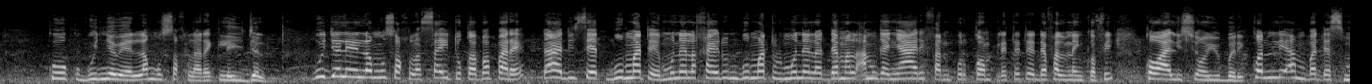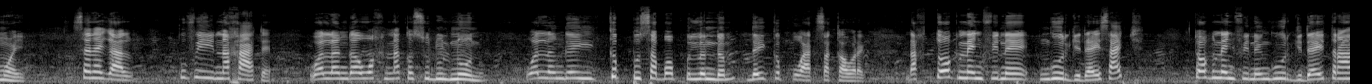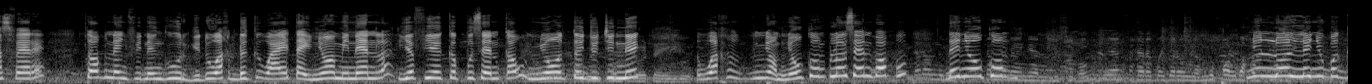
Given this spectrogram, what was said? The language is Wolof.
kooku bu ñëwee la mu soxla rek lay jël bu jëlee la mu soxla saytu ko ba pare daa di seet bu matee mu ne la xayrun bu matul mu ne la demal am nga ñaari fan pour compléter te defal nañ ko fi coalition yu bëri kon li am ba des mooy Sénégal ku fiy naxaate wala nga wax naka sudul noonu wala ngay këpp sa bopp lëndëm day këppwaat sa kaw rek ndax toog nañ fi ne nguur gi day sàcc toog nañ fi ne nguur gi day transféré toog nañ fi ne nguur gi du wax dëgg waaye tey ñoomi neen la yëf yee këpp seen kaw ñoo tëju ci néeg wax ñoom ñoo complot seen bopp dañoo com ñun loolu la bëgg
